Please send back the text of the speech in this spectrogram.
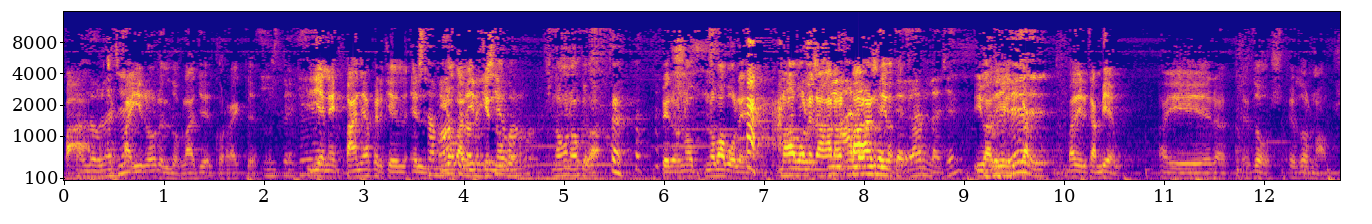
pa, ¿El doblaje? pa Iroh, el doblaje, correcte. I per què? I en Espanya perquè el, el tio va dir que no... no? No, que va. Però no, no va voler. No va voler agarrar Àlex part i, enterrant la gent. i va dir, Eh. va dir canvieu. Ahí era, els dos, els dos nous.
